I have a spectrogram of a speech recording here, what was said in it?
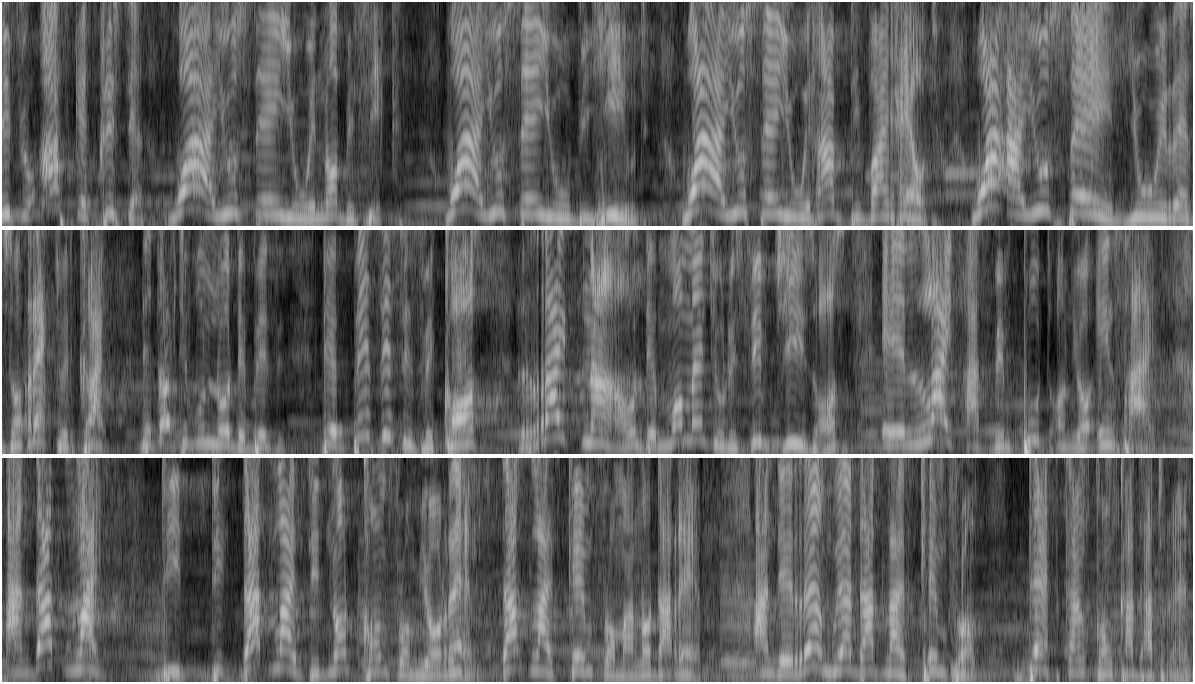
If you ask a Christian, why are you saying you will not be sick? Why are you saying you will be healed? Why are you saying you will have divine health? Why are you saying you will resurrect with Christ? They don't even know the basis. The basis is because right now, the moment you receive Jesus, a life has been put on your inside, and that life did, did, that life did not come from your realm. That life came from another realm, and the realm where that life came from, death can't conquer that realm.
